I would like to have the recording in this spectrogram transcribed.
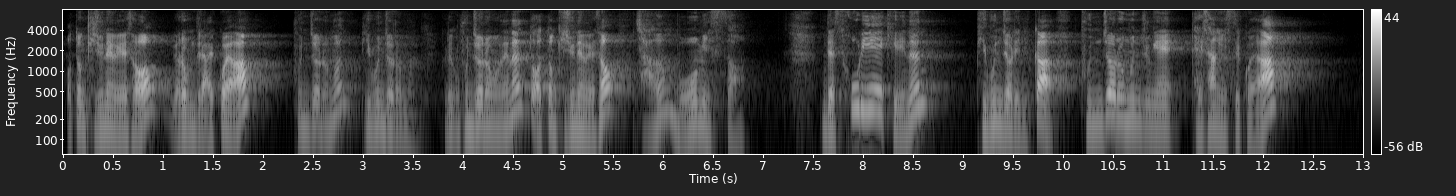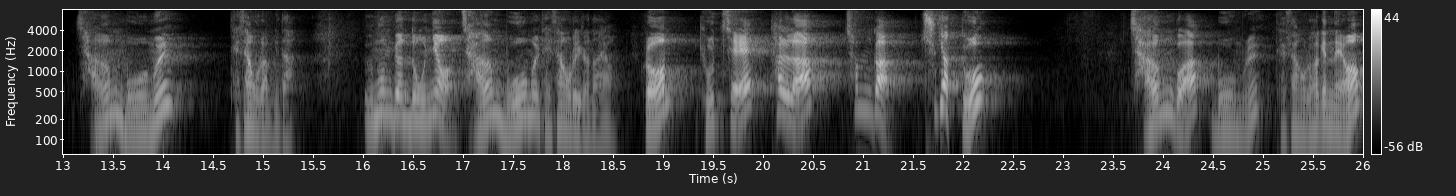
어떤 기준에 의해서 여러분들이 알 거야. 분절음은, 비분절음은, 그리고 분절음운에는 또 어떤 기준에 의해서 자음, 모음이 있어. 근데 소리의 길이는 비분절이니까 분절음운 중에 대상이 있을 거야. 자음, 모음을 대상으로 합니다. 음운 변동은요, 자음, 모음을 대상으로 일어나요. 그럼 교체, 탈락, 첨가, 축약도 자음과 모음을 대상으로 하겠네요.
